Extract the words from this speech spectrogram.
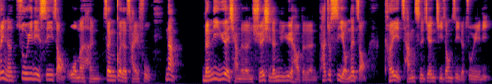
所以呢，注意力是一种我们很珍贵的财富。那能力越强的人，学习能力越好的人，他就是有那种可以长时间集中自己的注意力。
